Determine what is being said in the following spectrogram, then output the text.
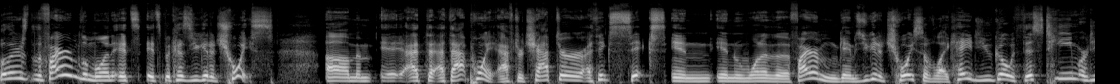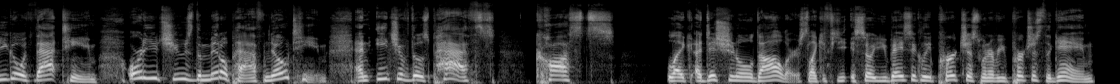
Well, there's the Fire Emblem one. It's it's because you get a choice. Um, at the, at that point, after chapter I think six in in one of the Fire Emblem games, you get a choice of like, hey, do you go with this team or do you go with that team, or do you choose the middle path, no team? And each of those paths costs like additional dollars. Like if you so you basically purchase whenever you purchase the game,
